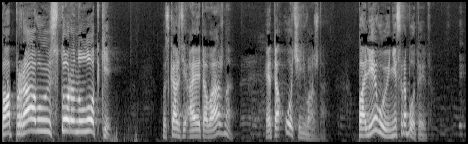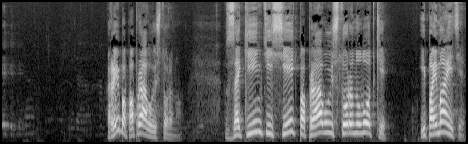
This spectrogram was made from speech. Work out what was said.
по правую сторону лодки. Вы скажете, а это важно? Это очень важно. По левую не сработает. Рыба по правую сторону. Закиньте сеть по правую сторону лодки и поймаете.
